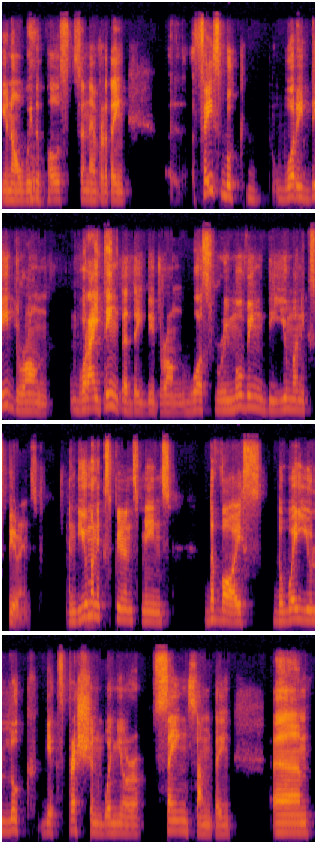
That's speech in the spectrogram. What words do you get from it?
you know, with the mm. posts and everything. Uh, Facebook, what it did wrong, what I think that they did wrong was removing the human experience. And the mm. human experience means the voice, the way you look, the expression when you're saying something. Um,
